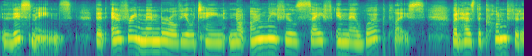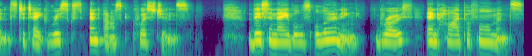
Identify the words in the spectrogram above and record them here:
This means that every member of your team not only feels safe in their workplace, but has the confidence to take risks and ask questions. This enables learning, growth, and high performance.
